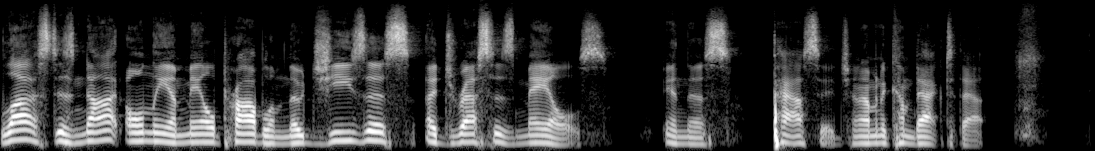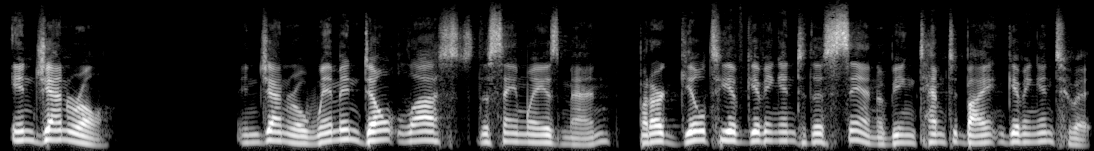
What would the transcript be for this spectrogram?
Lust is not only a male problem, though Jesus addresses males in this passage, and I'm going to come back to that. In general, in general, women don't lust the same way as men, but are guilty of giving into this sin, of being tempted by it and giving into it.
